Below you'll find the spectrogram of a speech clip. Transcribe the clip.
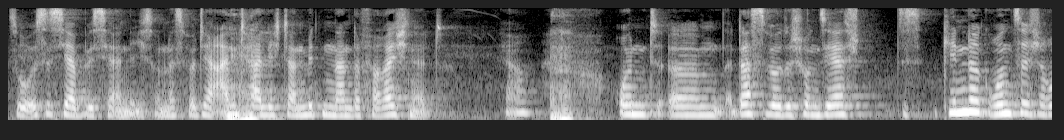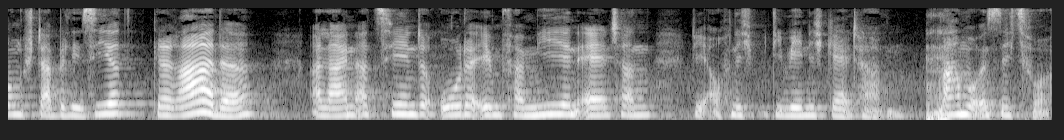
So ist es ja bisher nicht, sondern es wird ja anteilig mhm. dann miteinander verrechnet. Ja? Mhm. Und ähm, das würde schon sehr, das Kindergrundsicherung stabilisiert gerade Alleinerziehende oder eben Familieneltern, die auch nicht, die wenig Geld haben. Mhm. Machen wir uns nichts vor.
